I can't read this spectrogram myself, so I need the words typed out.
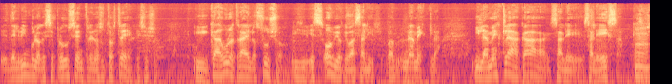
de- del vínculo que se produce entre nosotros tres, qué sé yo. Y cada uno trae lo suyo, y es obvio que va a salir, una mezcla. Y la mezcla acá sale, sale esa. qué sé Mm. yo.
